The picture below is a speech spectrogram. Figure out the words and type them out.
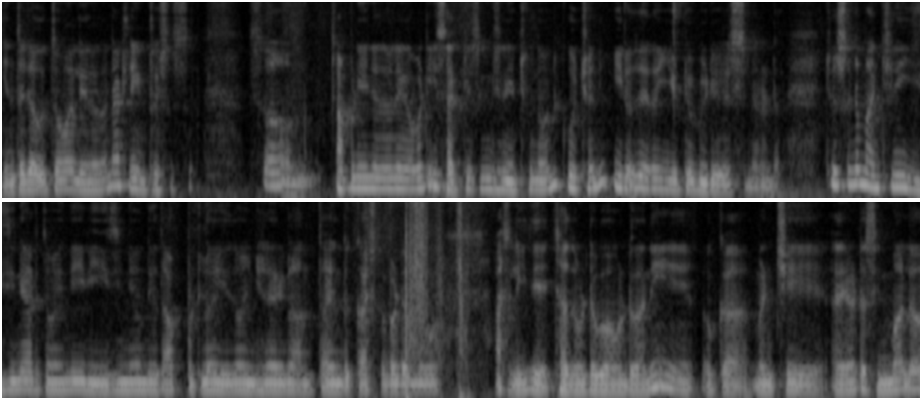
ఎంత చదువుతామో లేదో కానీ అట్లా ఇంట్రెస్ట్ వస్తుంది. సో అప్పుడు ఏం చదవలేదు కాబట్టి ఈ సర్క్యూట్స్ గురించి నేర్చుకుందామని కూర్చొని ఈరోజు ఏదో యూట్యూబ్ వీడియో చూస్తున్నానంట. చూస్తుంటే మంచిగా ఈజీనే అర్థమైంది. ఇది ఈజీనే ఉంది కదా అప్పట్లో ఏదో ఇంజనీరింగ్లో అంతా ఎందుకు కష్టపడను అసలు ఇదే చదువుంటే బాగుండు అని ఒక మంచి అదేమంటే సినిమాలో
